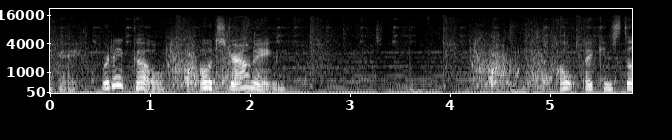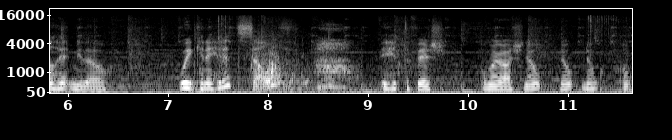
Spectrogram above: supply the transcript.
Okay, where did it go? Oh, it's drowning. Oh, it can still hit me though. Wait, can it hit itself? it hit the fish. Oh my gosh, nope, nope, nope. Oh,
